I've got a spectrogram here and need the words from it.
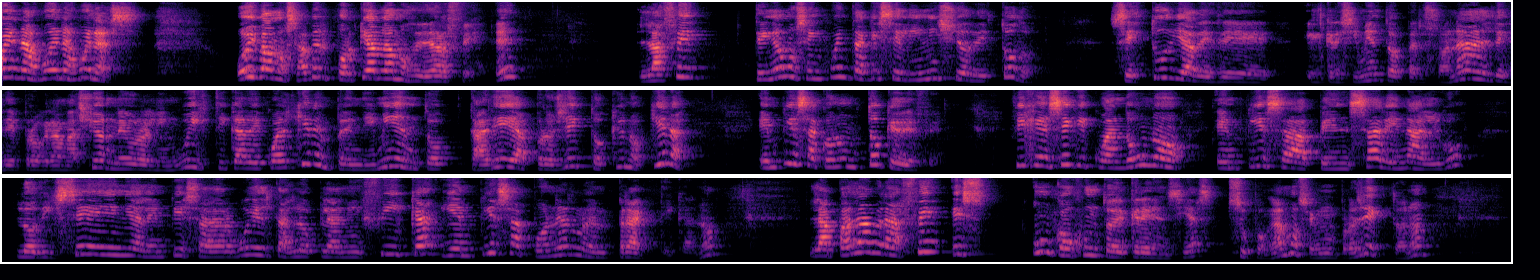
Buenas, buenas, buenas. Hoy vamos a ver por qué hablamos de dar fe. ¿eh? La fe, tengamos en cuenta que es el inicio de todo. Se estudia desde el crecimiento personal, desde programación neurolingüística, de cualquier emprendimiento, tarea, proyecto que uno quiera, empieza con un toque de fe. Fíjense que cuando uno empieza a pensar en algo, lo diseña, le empieza a dar vueltas, lo planifica y empieza a ponerlo en práctica. ¿no? La palabra fe es un conjunto de creencias, supongamos en un proyecto, ¿no?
